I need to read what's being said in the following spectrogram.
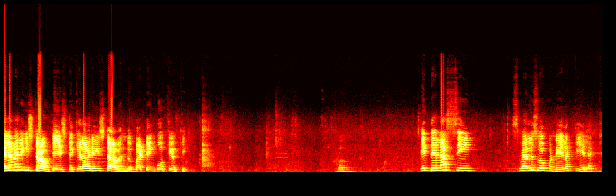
ಕೆಲವರಿಗೆ ಇಷ್ಟ ಅವು ಟೇಸ್ಟ್ ಕೆಲವರಿಗೆ ಇಷ್ಟ ಒಂದು ಬಟ್ ಹೆಂಗ್ ಓಕೆ ಓಕೆ ಇತ್ತೆ ಲಸ್ಸಿ ಸ್ಮೆಲ್ ಸೋಪುಂಡು, ಏಲಕ್ಕಿ ಏಲಕ್ಕಿ.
